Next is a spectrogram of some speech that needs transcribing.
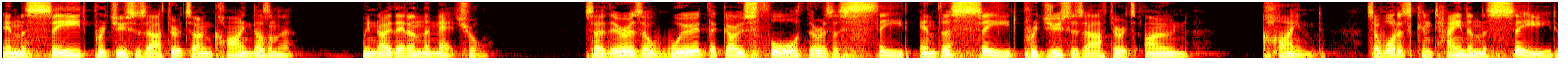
And the seed produces after its own kind, doesn't it? We know that in the natural. So there is a word that goes forth, there is a seed, and this seed produces after its own kind. So, what is contained in the seed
